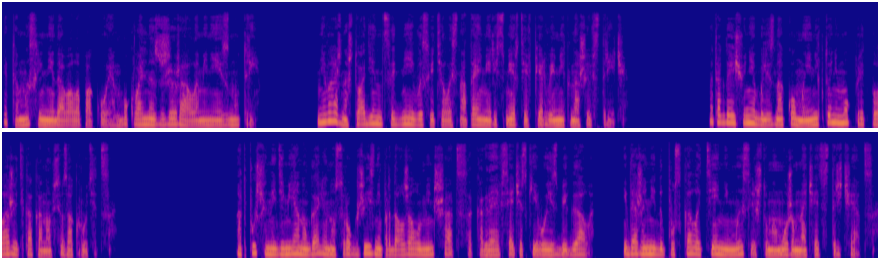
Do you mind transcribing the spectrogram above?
Эта мысль не давала покоя, буквально сжирала меня изнутри. Неважно, что 11 дней высветилось на таймере смерти в первый миг нашей встречи. Мы тогда еще не были знакомы, и никто не мог предположить, как оно все закрутится. Отпущенный Демьяну Галину срок жизни продолжал уменьшаться, когда я всячески его избегала и даже не допускала тени мысли, что мы можем начать встречаться.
